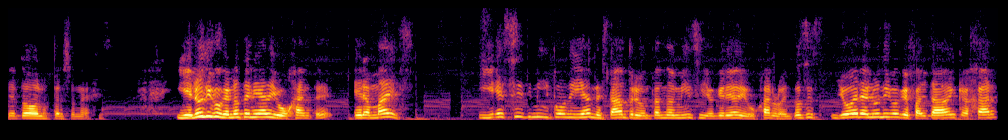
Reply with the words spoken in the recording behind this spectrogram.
de todos los personajes. Y el único que no tenía dibujante era Miles. Y ese mismo día me estaban preguntando a mí si yo quería dibujarlo. Entonces yo era el único que faltaba encajar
